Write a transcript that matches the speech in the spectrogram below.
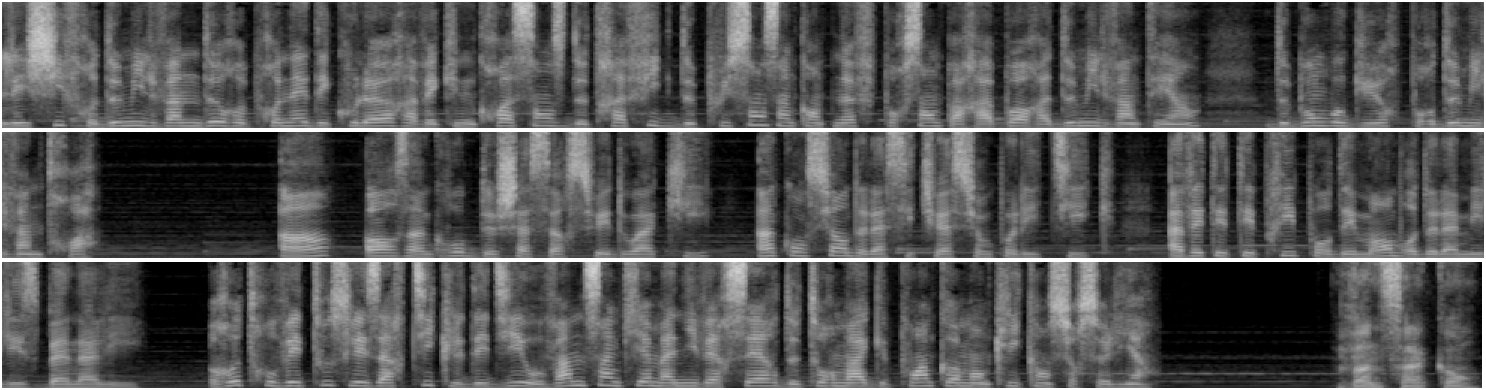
Les chiffres 2022 reprenaient des couleurs avec une croissance de trafic de plus 159% par rapport à 2021, de bon augure pour 2023. 1. Or, un groupe de chasseurs suédois qui, inconscient de la situation politique, avait été pris pour des membres de la milice Ben Ali. Retrouvez tous les articles dédiés au 25e anniversaire de tourmag.com en cliquant sur ce lien. 25 ans,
